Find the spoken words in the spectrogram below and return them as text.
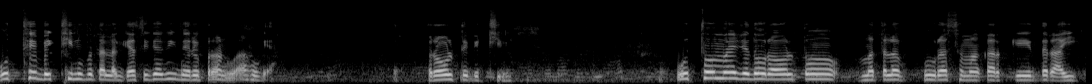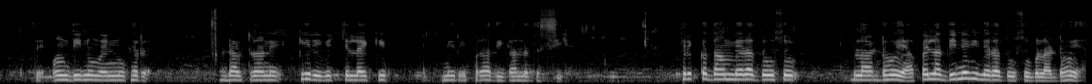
ਉੱਥੇ ਬੈਠੀ ਨੂੰ ਪਤਾ ਲੱਗਿਆ ਸੀਗਾ ਵੀ ਮੇਰੇ ਭਰਾ ਨੂੰ ਆ ਹੋ ਗਿਆ। ਰੋਲ ਤੇ ਬੈਠੀ ਨੂੰ। ਉੱਥੋਂ ਮੈਂ ਜਦੋਂ ਰੋਲ ਤੋਂ ਮਤਲਬ ਪੂਰਾ ਸਮਾਂ ਕਰਕੇ ਇੱਧਰ ਆਈ ਤੇ ਆਉਂਦੀ ਨੂੰ ਮੈਨੂੰ ਫਿਰ ਡਾਕਟਰਾਂ ਨੇ ਘੇਰੇ ਵਿੱਚ ਲੈ ਕੇ ਮੇਰੇ ਭਰਾ ਦੀ ਗੱਲ ਦੱਸੀ। ਫਿਰ ਇੱਕਦਮ ਮੇਰਾ 200 ਬਲੱਡ ਹੋਇਆ। ਪਹਿਲਾਂ ਦਿਨੇ ਵੀ ਮੇਰਾ 200 ਬਲੱਡ ਹੋਇਆ।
